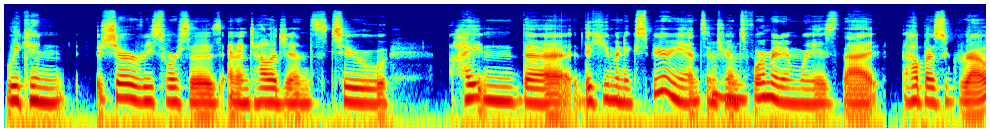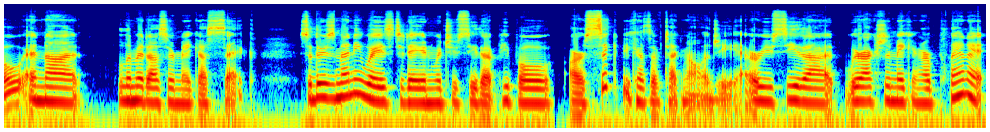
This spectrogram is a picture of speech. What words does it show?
we can share resources and intelligence to heighten the the human experience and mm-hmm. transform it in ways that help us grow and not limit us or make us sick. So there's many ways today in which you see that people are sick because of technology or you see that we're actually making our planet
